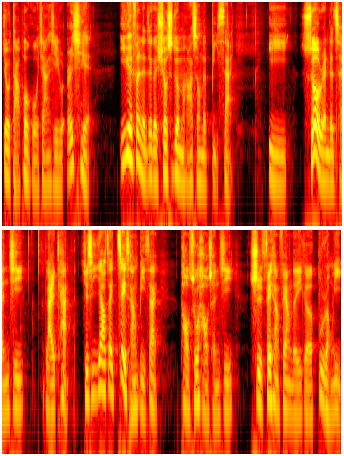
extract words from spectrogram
就打破国家纪录，而且一月份的这个休斯顿马拉松的比赛，以所有人的成绩来看，其实要在这场比赛跑出好成绩是非常非常的一个不容易，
